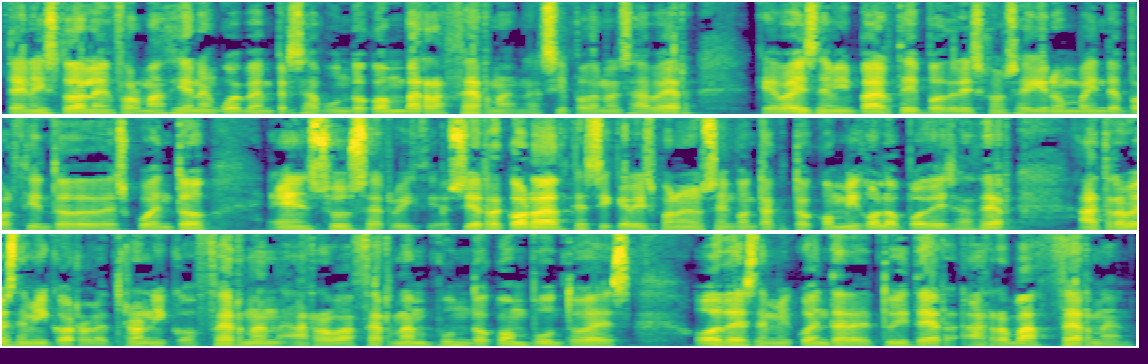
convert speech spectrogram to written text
tenéis toda la información en webempresa.com barra Fernan, así podrán saber que vais de mi parte y podréis conseguir un 20% de descuento en sus servicios. Y recordad que si queréis poneros en contacto conmigo lo podéis hacer a través de mi correo electrónico fernan.fernan.com.es o desde mi cuenta de Twitter Fernan.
